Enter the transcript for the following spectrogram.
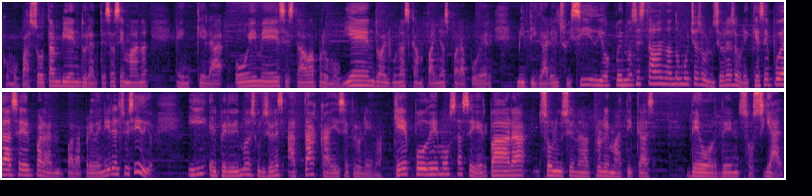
como pasó también durante esa semana en que la OMS estaba promoviendo algunas campañas para poder mitigar el suicidio, pues no se estaban dando muchas soluciones sobre qué se puede hacer para, para prevenir el suicidio. Y el periodismo de soluciones ataca ese problema. ¿Qué podemos hacer para solucionar problemáticas de orden social?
